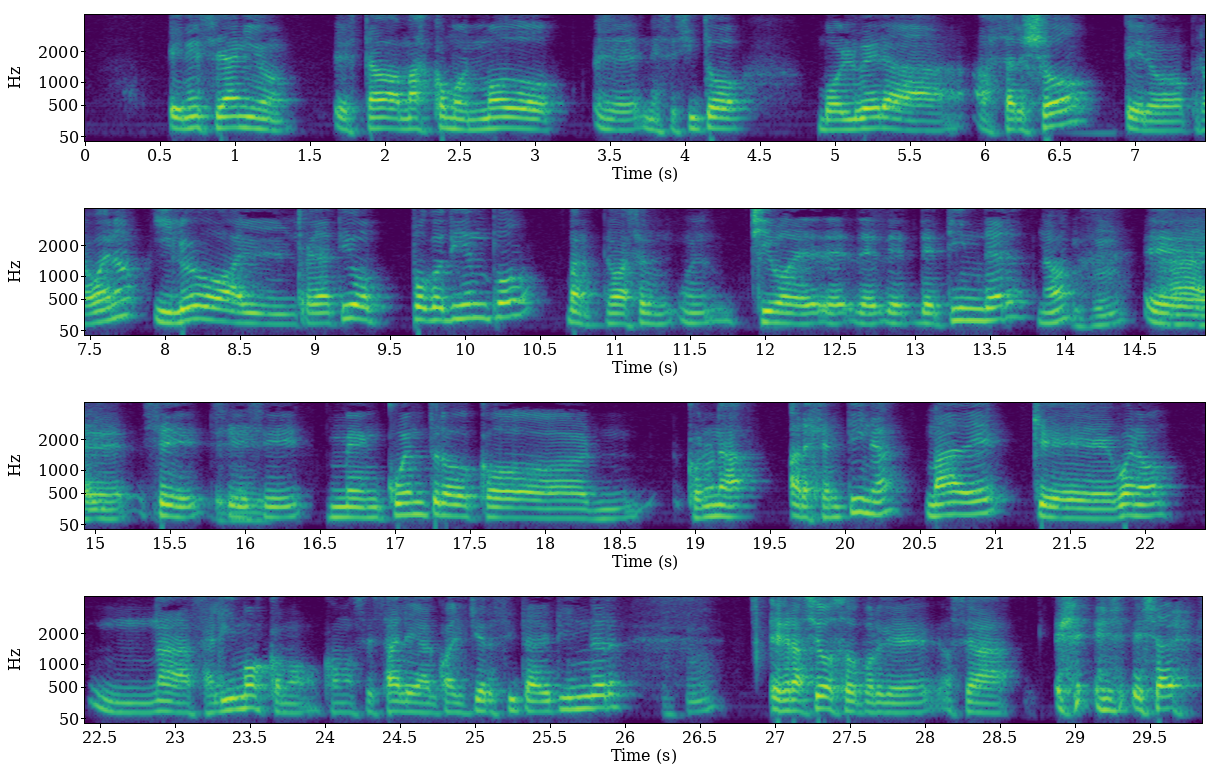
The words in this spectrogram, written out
en ese año estaba más como en modo, eh, necesito volver a, a ser yo, pero, pero bueno, y luego al relativo poco tiempo, bueno, te voy a hacer un, un chivo de, de- de- de- de Tinder, ¿no? Eh, sí, sí, sí. Me encuentro con, con una argentina, Made, que, bueno, nada, salimos como, como se sale a cualquier cita de Tinder. Es gracioso porque, o sea, ella,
